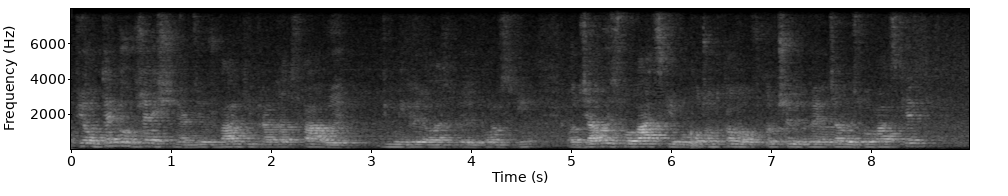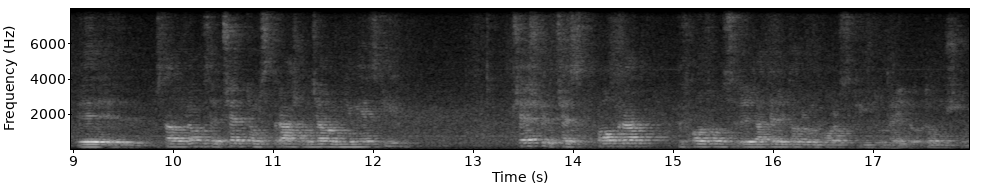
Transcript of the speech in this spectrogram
Dopiero 5 września, gdzie już walki prawda, trwały w innych Polski, oddziały słowackie, bo początkowo wkroczyły tutaj oddziały słowackie, y, stanowiące przednią straż oddziałów niemieckich, przeszły przez Poprad, wchodząc y, na terytorium Polski tutaj do, do Muszyny.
